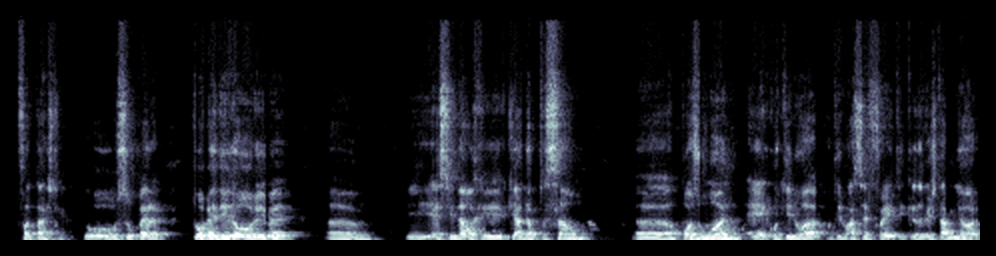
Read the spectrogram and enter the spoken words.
Fantástico. Estou super, estou rendido ao Uribe e é sinal que, que a adaptação uh, após um ano, é, continua, continua a ser feito e cada vez está melhor.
